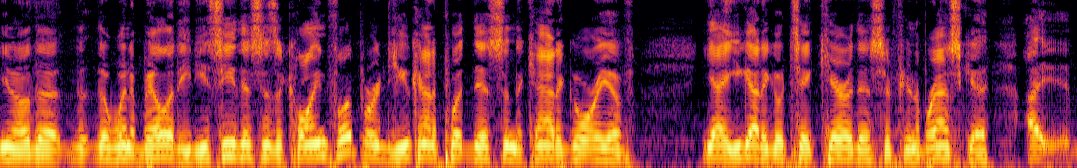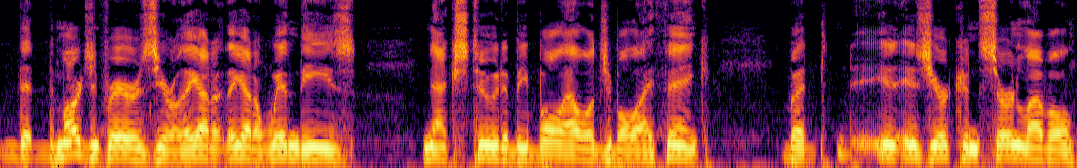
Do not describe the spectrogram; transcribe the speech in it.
you know, the, the, the winnability. Do you see this as a coin flip, or do you kind of put this in the category of, yeah, you got to go take care of this if you're Nebraska? I, the, the margin for error is zero. They got to they got to win these next two to be bowl eligible, I think. But is your concern level?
